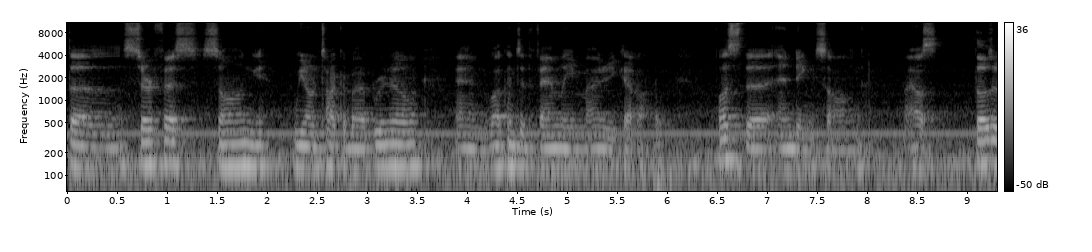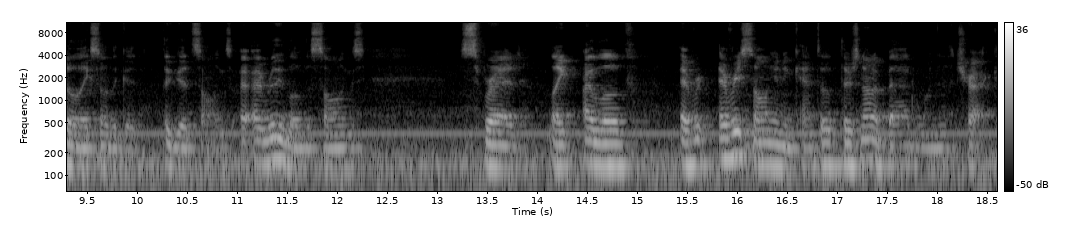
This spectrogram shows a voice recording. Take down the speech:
the Surface song "We Don't Talk About Bruno" and "Welcome to the Family" Madrigal. Plus the ending song. I also, those are like some of the good the good songs. I, I really love the songs. Spread like I love every every song in Encanto. There's not a bad one in the track.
